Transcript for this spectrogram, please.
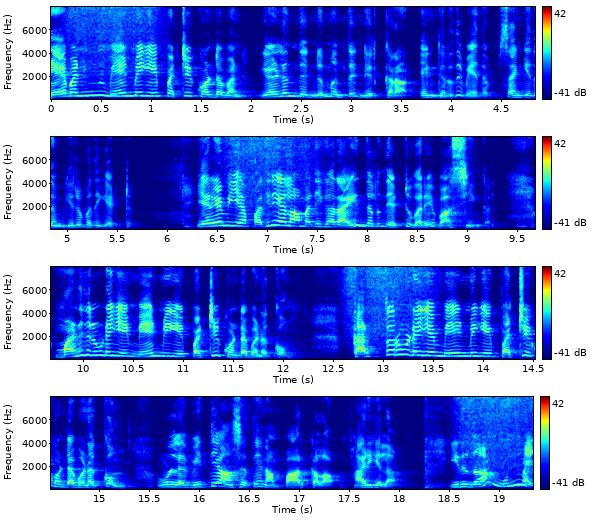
தேவனின் மேன்மையை பற்றி கொண்டவன் எழுந்து நிமிர்ந்து நிற்கிறான் என்கிறது வேதம். சங்கீதம் இருபது எட்டு எரேமியா பதினேழாம் அதிகாரம் ஐந்திலிருந்து எட்டு வரை வாசியுங்கள். மனிதனுடைய மேன்மையை பற்றி கொண்டவனுக்கும் கர்த்தருடைய மேன்மையை பற்றி கொண்டவனுக்கும் உள்ள வித்தியாசத்தை நாம் பார்க்கலாம் அறியலாம். இதுதான் உண்மை.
